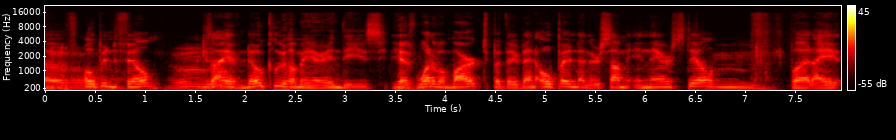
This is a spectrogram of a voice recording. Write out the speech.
of Oh. opened film because I Oh. have no clue how many are in these. He has one of them marked, but they've been opened and there's some in there still. Mm. But I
